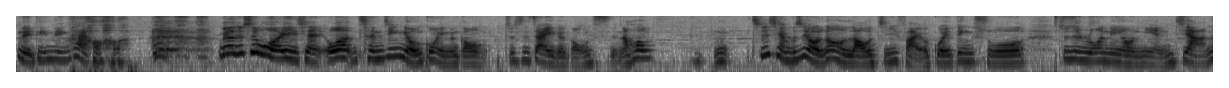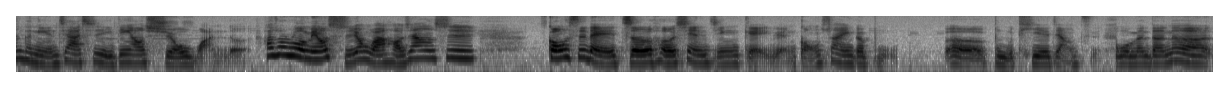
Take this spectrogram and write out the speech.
你听听看。好没有，就是我以前我曾经有过一个公，就是在一个公司，然后嗯，之前不是有那种劳基法有规定说，就是如果你有年假，那个年假是一定要休完的。他说如果没有使用完，好像是公司得折合现金给员工，算一个补呃补贴这样子。我们的那个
